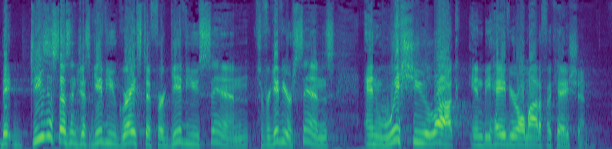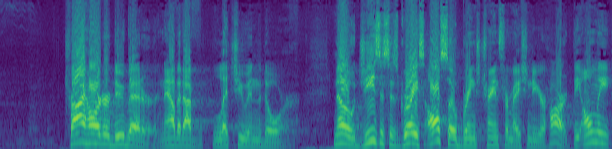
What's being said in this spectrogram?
that Jesus doesn't just give you grace to forgive you sin, to forgive your sins, and wish you luck in behavioral modification. Try harder, do better, now that I've let you in the door. No, Jesus' grace also brings transformation to your heart. The only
